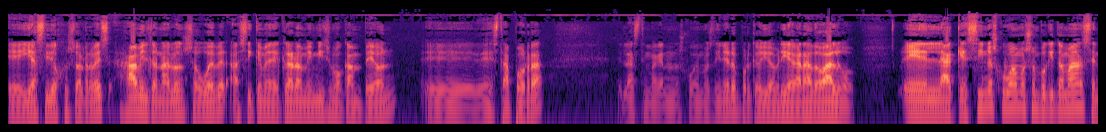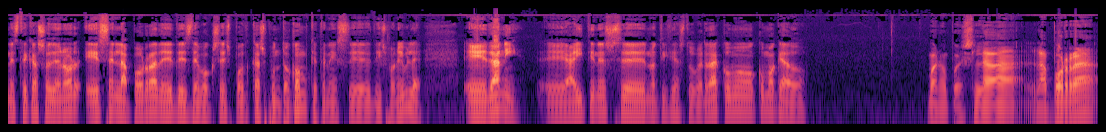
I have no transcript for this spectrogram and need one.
Eh, y ha sido justo al revés. Hamilton, Alonso, Weber. Así que me declaro a mí mismo campeón de esta porra. Lástima que no nos juguemos dinero porque hoy habría ganado algo. En la que sí nos jugamos un poquito más, en este caso de honor, es en la porra de desdeboxespodcast.com que tenéis eh, disponible. Eh, Dani, ahí tienes noticias tú, ¿verdad? ¿Cómo, ¿Cómo, ha quedado? Bueno, pues la, la porra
